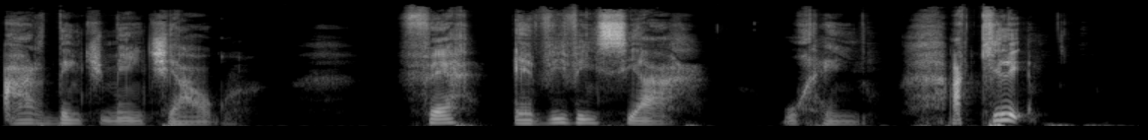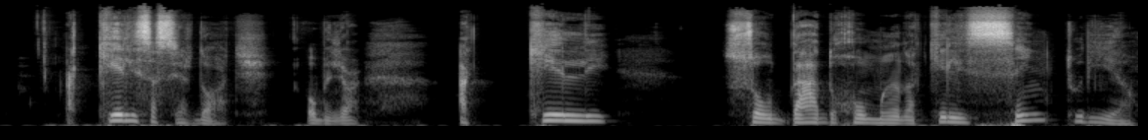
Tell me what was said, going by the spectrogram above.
ardentemente algo. Fé é vivenciar o reino. Aquele aquele sacerdote, ou melhor, aquele soldado romano, aquele centurião,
